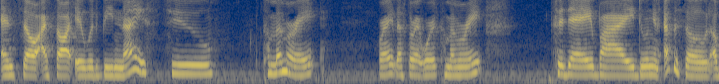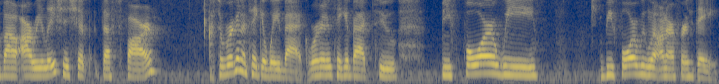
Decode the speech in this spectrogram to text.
And so I thought it would be nice to commemorate, right? That's the right word, commemorate today by doing an episode about our relationship thus far. So we're going to take it way back. We're going to take it back to before we before we went on our first date.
